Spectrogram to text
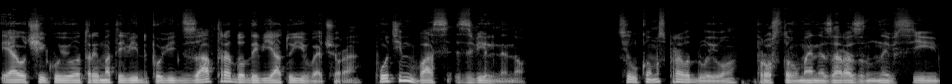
Я очікую отримати відповідь завтра до дев'ятої вечора, потім вас звільнено. Цілком справедливо, просто в мене зараз не всі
